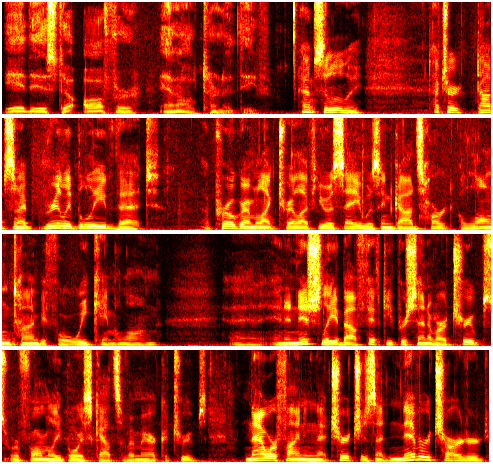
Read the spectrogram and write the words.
It is to offer an alternative. Absolutely. Dr. Dobson, I really believe that a program like Trail Life USA was in God's heart a long time before we came along. Uh, and initially, about 50% of our troops were formerly Boy Scouts of America troops. Now we're finding that churches that never chartered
